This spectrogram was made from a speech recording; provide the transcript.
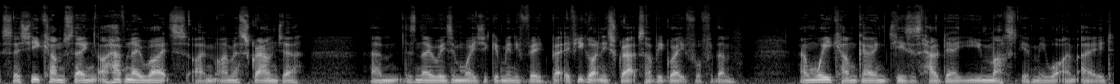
So she comes saying, I have no rights, I'm, I'm a scrounger, um, there's no reason why you should give me any food, but if you got any scraps, I'll be grateful for them. And we come going, Jesus, how dare you, you must give me what I'm owed.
